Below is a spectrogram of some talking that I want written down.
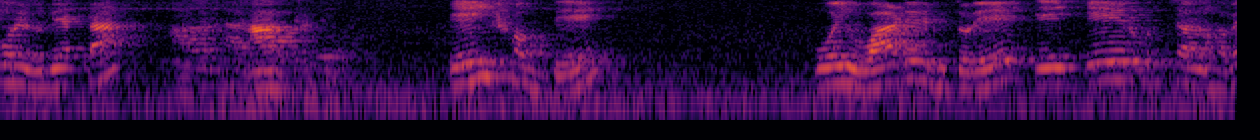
পরে যদি একটা আর থাকে এই শব্দে ওই ওয়ার্ডের ভিতরে এই এর উচ্চারণ হবে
